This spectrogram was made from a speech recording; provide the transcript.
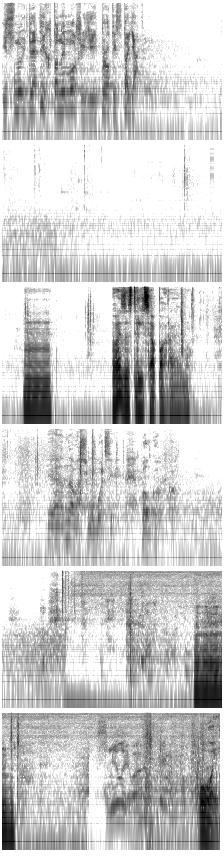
Існують для тих, хто не може їй протистояти. М, Давай за стрільця пограємо. Я на вашому боці, полковнику. Сміливо. Ой.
